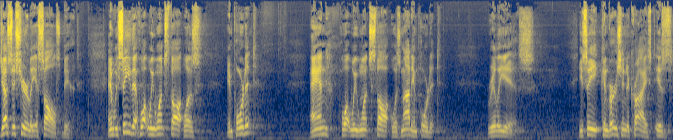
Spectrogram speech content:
just as surely as Saul's did. And we see that what we once thought was important and what we once thought was not important really is. You see, conversion to Christ is,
